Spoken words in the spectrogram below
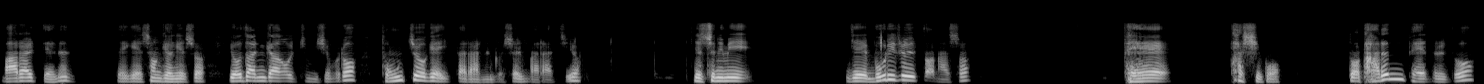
말할 때는 되게 성경에서 요단강을 중심으로 동쪽에 있다라는 것을 말하지요. 예수님이 이제 무리를 떠나서 배에 타시고 또 다른 배들도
